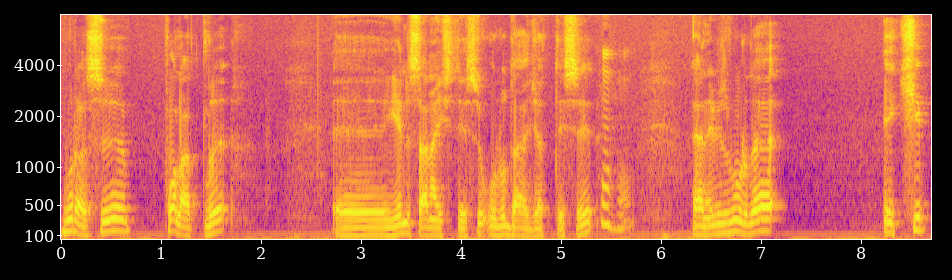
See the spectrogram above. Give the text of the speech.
Burası Polatlı e, Yeni Sanayi Sitesi Uludağ Caddesi. Yani biz burada ekip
